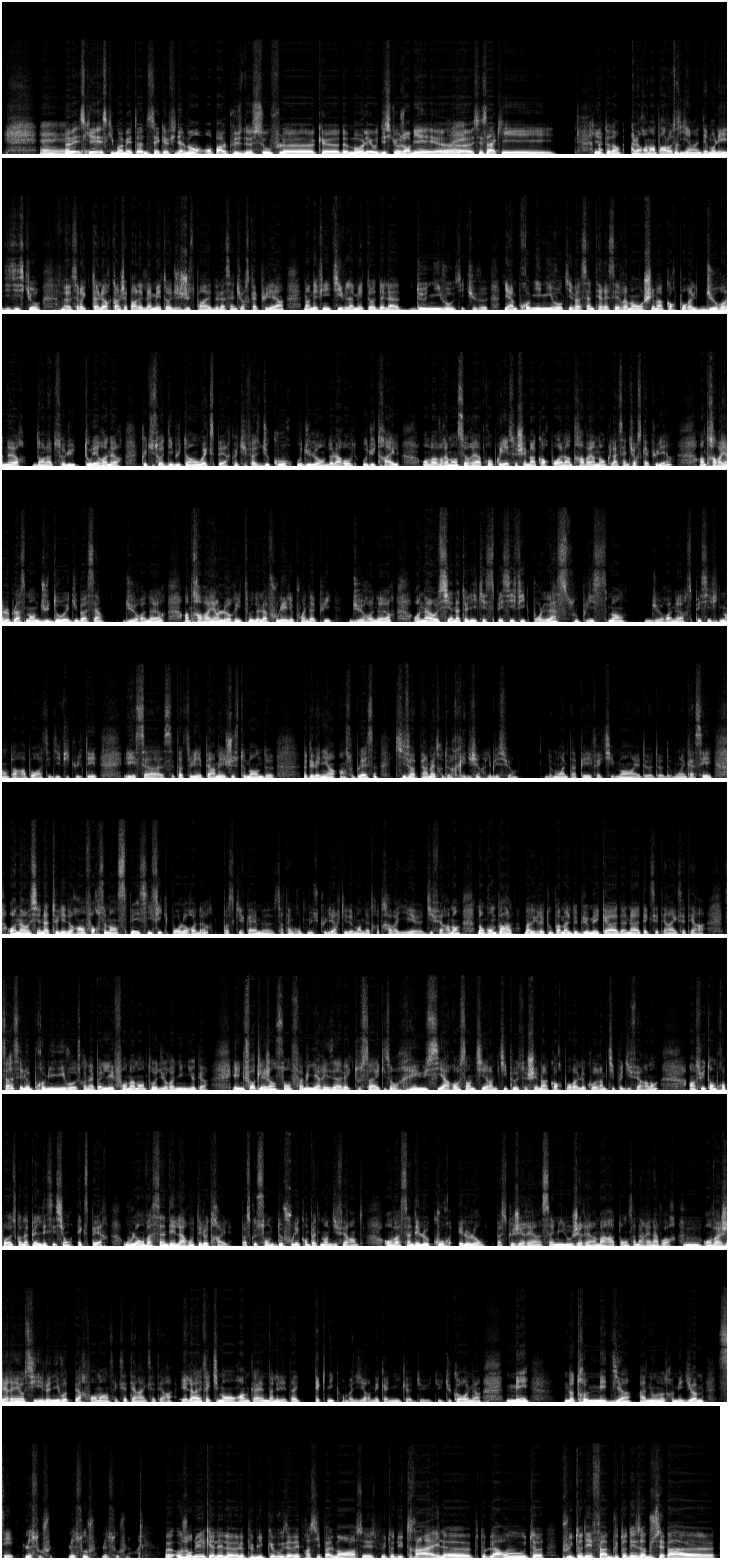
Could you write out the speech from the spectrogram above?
Euh, ce, qui ce qui moi m'étonne, c'est que finalement on parle plus de souffle euh, que de mollet ou d'ischio-jambier. Euh, c'est ça qui qui est étonnant. Alors on en parle aussi, hein, des mollets et des ischios. Euh, c'est vrai que tout à l'heure, quand j'ai parlé de la méthode, j'ai juste parlé de la ceinture scapulaire, mais en définitive, la méthode, elle a deux niveaux, si tu veux. Il y a un premier niveau qui va s'intéresser vraiment au schéma corporel du runner dans l'absolu. Tous les runners, que tu sois débutant ou expert, que tu fasses du court ou du long, de la route ou du trail, on va vraiment se réapproprier ce schéma corporel en travaillant donc la ceinture scapulaire, en travaillant le placement du dos et du bassin du runner, en travaillant le rythme de la foulée et les points d'appui du runner. On a aussi un atelier qui est spécifique pour l'assouplissement du runner, spécifiquement par rapport à ses difficultés. Et cet atelier permet justement de, de gagner en souplesse, qui va permettre de réduire les blessures de moins taper effectivement et de, moins casser. On a aussi un atelier de renforcement spécifique pour le runner, parce qu'il y a quand même euh, certains groupes musculaires qui demandent d'être travaillés euh, différemment. Donc on parle malgré tout pas mal de bioméca, d'anat, etc., etc. Ça, c'est le premier niveau, ce qu'on appelle les fondamentaux du running yoga. Et une fois que les gens sont familiarisés avec tout ça et qu'ils ont réussi à ressentir un petit peu ce schéma corporel de courir un petit peu différemment, ensuite on propose ce qu'on appelle des sessions experts, où là on va scinder la route et le trail, parce que ce sont deux foulées complètement différentes. On va scinder le court et le long, parce que gérer un 5000 ou gérer un marathon, ça n'a rien à voir. Hmm. On va gérer aussi le niveau de performance, etc., etc. Et là, effectivement, on rentre quand même dans les détails techniques, on va dire, mécaniques du, corps humain. Mais notre média, à nous, notre médium, c'est le souffle. Le souffle, le souffle. Euh, aujourd'hui, quel est le, public que vous avez principalement? Alors c'est plutôt du trail, euh, plutôt de la route, plutôt des femmes, plutôt des hommes, je ne sais pas. Euh,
